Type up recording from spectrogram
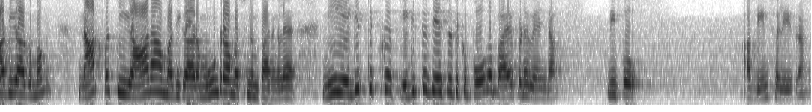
ஆதியாகமம் நாற்பத்தி ஆறாம் அதிகாரம் மூன்றாம் வசனம் பாருங்களேன். நீ எகிப்துக்கு எகிப்து தேசத்துக்கு போக பயப்பட வேண்டாம். நீ போ. அப்படின்னு சொல்லிடுறாங்க.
